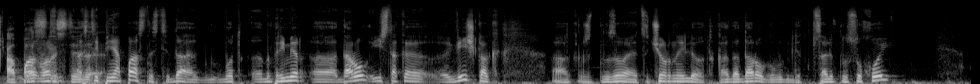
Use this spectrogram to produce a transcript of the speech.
Опасности, воз- да. степень опасности, да. Вот, например, дорога есть такая вещь, как а, как же это называется, черный лед, когда дорога выглядит абсолютно сухой,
